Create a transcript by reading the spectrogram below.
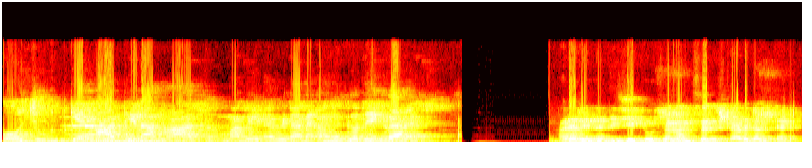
वो चूत के हाथ हिला हाथ। माँ बेटा बेटा मेरा मुँह क्यों देख रहा है? अरे रहने दीजिए क्वेश्चन आंसर स्टार्ट करते हैं।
